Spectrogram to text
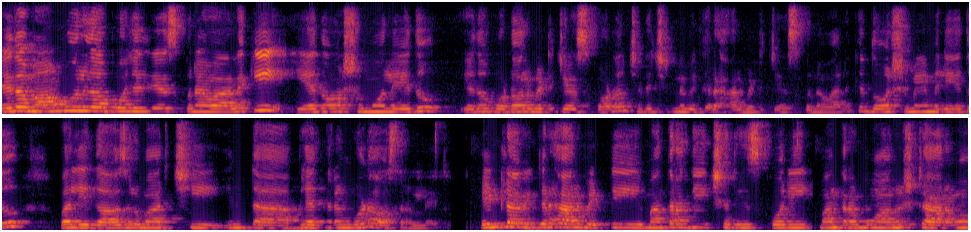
ఏదో మామూలుగా పూజలు చేసుకునే వాళ్ళకి ఏ దోషము లేదు. ఏదో ఫోటోలు పెట్టి చేసుకోవడం చిన్న చిన్న విగ్రహాలు పెట్టి చేసుకునే వాళ్ళకి దోషమేమి లేదు. వాళ్ళు ఈ గాజులు మార్చి ఇంత అభ్యంతరం కూడా అవసరం లేదు. ఇంట్లో విగ్రహాలు పెట్టి మంత్ర దీక్ష తీసుకొని మంత్రము అనుష్ఠానము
